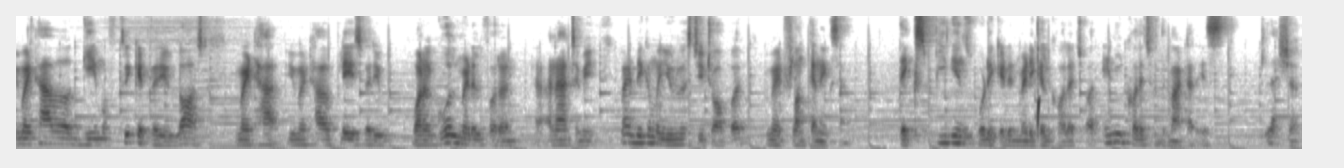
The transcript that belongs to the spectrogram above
you might have a game of cricket where you lost you might have you might have a place where you won a gold medal for an uh, anatomy you might become a university topper you might flunk an exam. The experience what you get in medical college or any college for the matter is pleasure.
